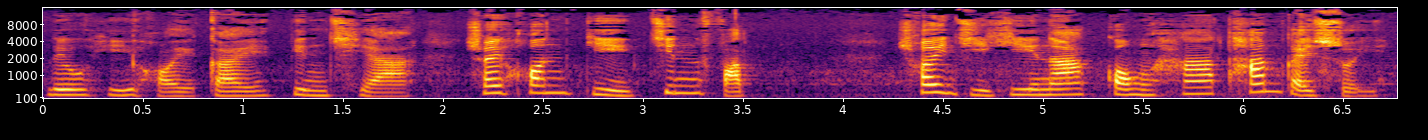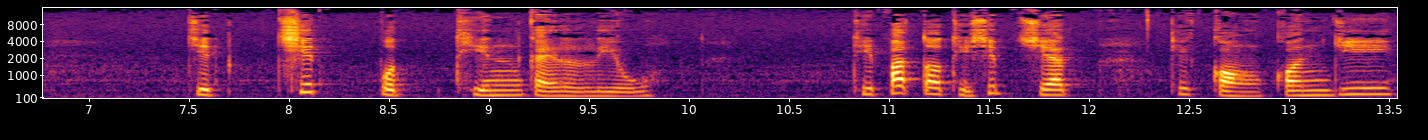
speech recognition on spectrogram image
流起海界，并且吹看見蒸发，吹自己那降下滩嘅水截切不停嘅流，第八到鐵十节嘅鋼干于。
